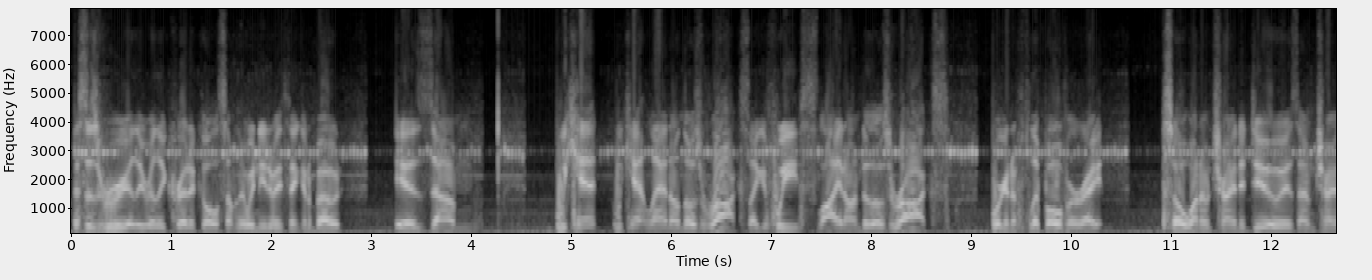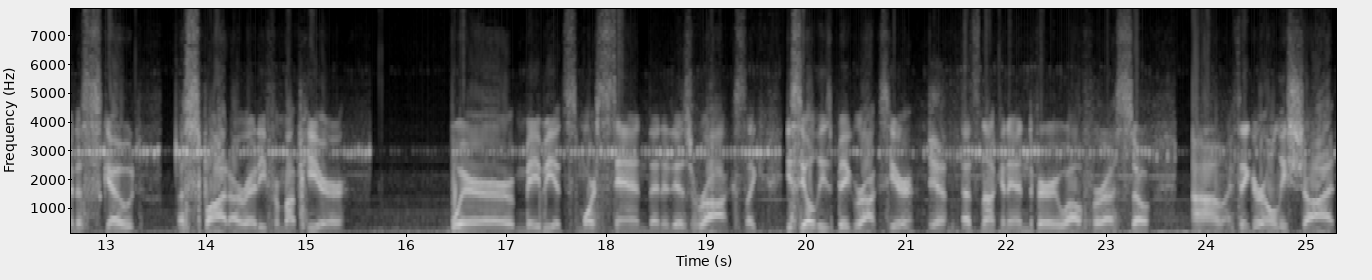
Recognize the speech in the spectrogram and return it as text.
This is really really critical. Something we need to be thinking about is um, we can't we can't land on those rocks. Like if we slide onto those rocks, we're gonna flip over, right? So what I'm trying to do is I'm trying to scout a spot already from up here where maybe it's more sand than it is rocks. Like you see all these big rocks here? Yeah. That's not going to end very well for us. So um, I think our only shot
